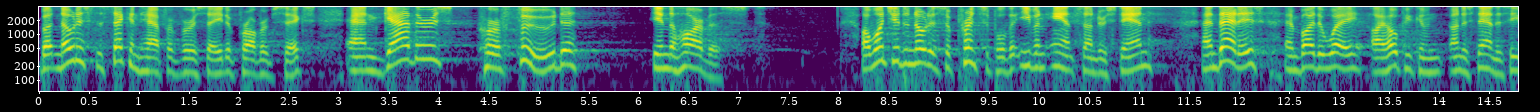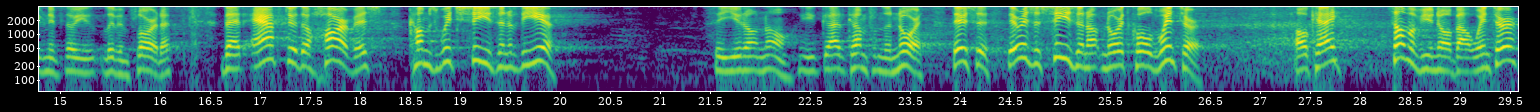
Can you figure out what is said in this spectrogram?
But notice the second half of verse 8 of Proverbs 6 and gathers her food in the harvest. I want you to notice a principle that even ants understand. And that is, and by the way, I hope you can understand this even if though you live in Florida, that after the harvest comes which season of the year? See, you don't know. You got to come from the north. There's a, there is a season up north called winter. Okay? Some of you know about winter.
